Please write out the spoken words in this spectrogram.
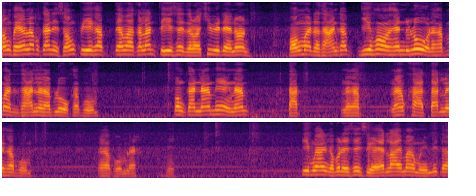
2 แผงรับประกันในสองปีครับ แต่ว่าการันตีใช้ตลอดชีวิตแน่นอน ของมาตรฐานครับ ยี่ห้อแฮนดูโลนะครับ มาตรฐานระดับโลกครับผม ป้องกันน้ำแห้งน้ำตัดนะครับ น้ำขาดตัดเลยครับผมนะครับผมนะนี่ทีมงานกับบริษัทใส่เสือแอดไลน์มากเหมือนมิตร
